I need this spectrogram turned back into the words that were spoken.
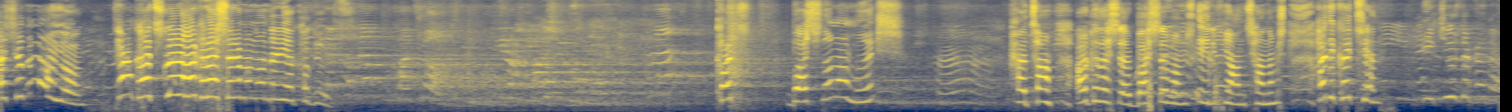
başladı mı oyun? Tam kaçtılar arkadaşlar hemen onları yakalıyoruz. Kaç başlamamış. Ha tamam arkadaşlar başlamamış. Elif yanlış anlamış. Hadi kaçın. 200'e kadar.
